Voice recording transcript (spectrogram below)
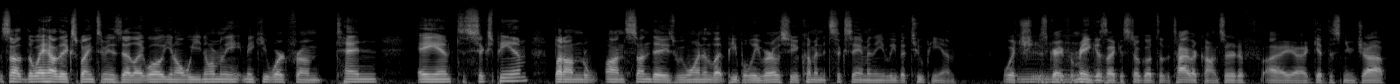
So the way how they explained to me is that like, well, you know, we normally make you work from 10 a.m. to 6 p.m., but on on Sundays we want to let people leave early, so you come in at 6 a.m. and then you leave at 2 p.m. Which is great for me because I can still go to the Tyler concert if I uh, get this new job.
